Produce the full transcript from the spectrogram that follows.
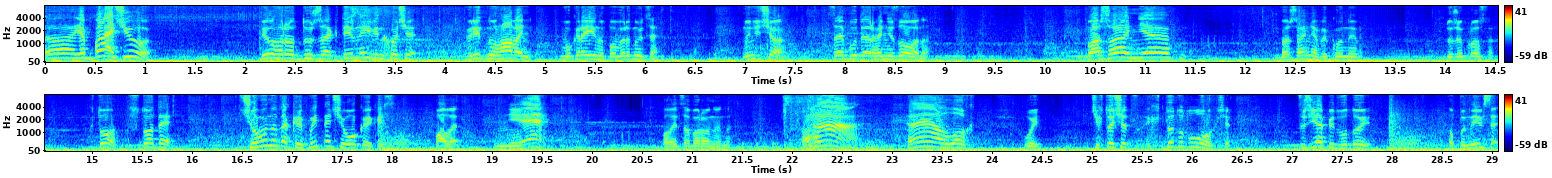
е, я бачу! Білгород дуже активний, він хоче в рідну гавань в Україну повернутися. Ну нічого, це буде організовано. Бажання. Бажання виконуємо. Дуже просто. Хто? Хто де? Чого воно так крипить, наче око якесь? Пале. Ні. Палить заборонено. Ага! Хе, лох. Ой. Чи хто ще. Хто тут лох ще? Це ж я під водою опинився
